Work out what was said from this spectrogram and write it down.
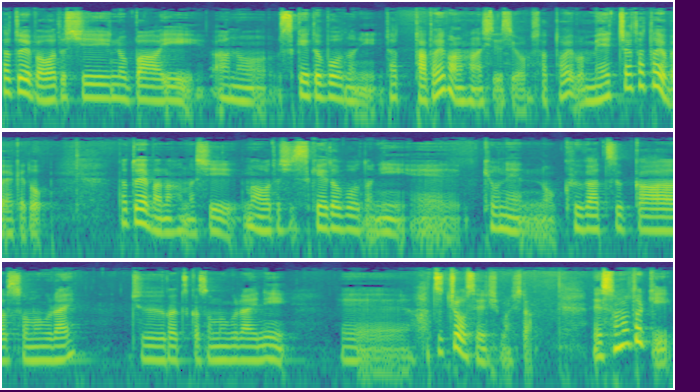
例えば私の場合あのスケートボードに例えばの話ですよ。例えばめっちゃ例えばやけど例えばの話、まあ、私スケートボードに、えー、去年の9月かそのぐらい10月かそのぐらいに、えー、初挑戦しました。でその時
